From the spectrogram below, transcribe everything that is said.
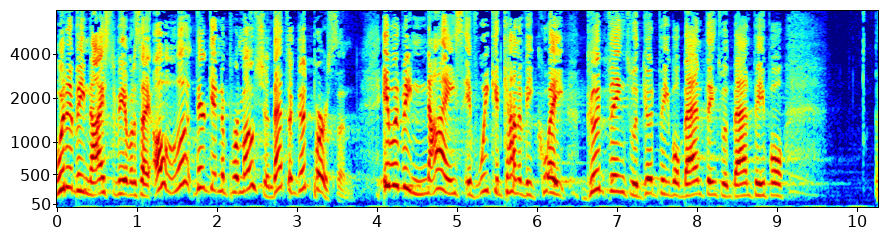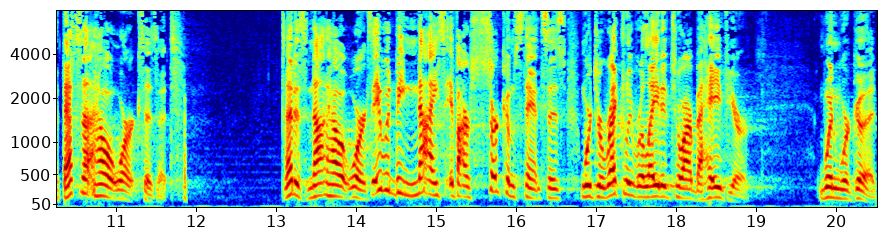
Wouldn't it be nice to be able to say, oh, look, they're getting a promotion. That's a good person. It would be nice if we could kind of equate good things with good people, bad things with bad people. But that's not how it works, is it? That is not how it works. It would be nice if our circumstances were directly related to our behavior when we're good.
